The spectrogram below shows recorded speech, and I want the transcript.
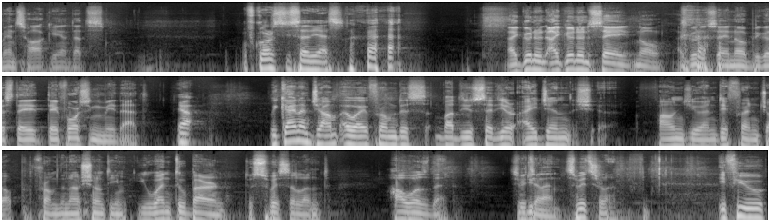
men's hockey, and that's Of course, you said yes. I couldn't I couldn't say no. I couldn't say no because they they forcing me that. yeah. We kind of jump away from this, but you said your agent sh- found you a different job from the national team. You went to Bern, to Switzerland. How was that? Switzerland. Switzerland. If you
